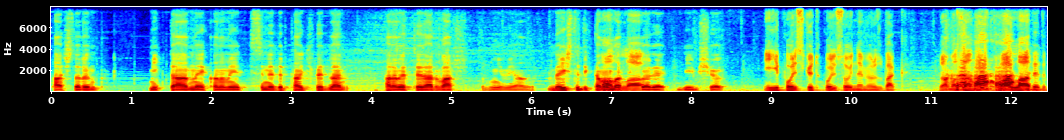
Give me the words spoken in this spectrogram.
Taşların miktarına ekonomi etkisi nedir? Takip edilen parametreler var. Bunun gibi yani. Değiştirdik tamam Vallahi- artık böyle diye bir şey yok. İyi polis kötü polis oynamıyoruz bak. Ramazan vallahi dedim.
